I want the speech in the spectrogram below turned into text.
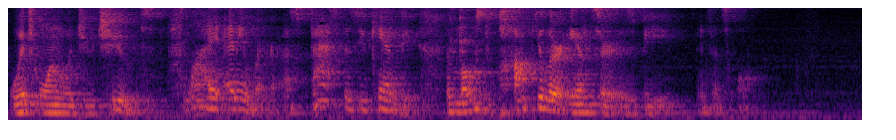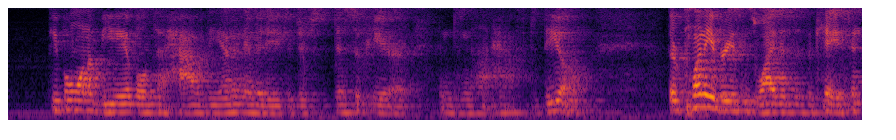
which one would you choose? Fly anywhere, as fast as you can be. The most popular answer is be invisible. People want to be able to have the anonymity to just disappear and to not have to deal. There are plenty of reasons why this is the case. And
